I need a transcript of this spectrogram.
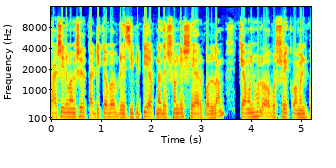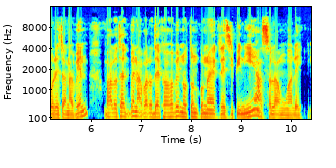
খাসির মাংসের কাটি কাবাব রেসিপিটি আপনাদের সঙ্গে শেয়ার করলাম। কেমন হলো অবশ্যই কমেন্ট করে জানাবেন। ভালো থাকবেন, আবারও দেখা হবে নতুন কোনো এক রেসিপি নিয়ে। আসসালামু আলাইকুম।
